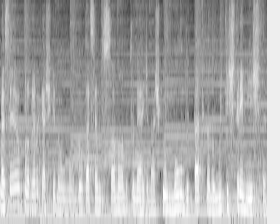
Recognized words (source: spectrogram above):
Mas esse é o problema que acho que não, não tá sendo só no âmbito nerd, não. Acho que o mundo tá ficando muito extremista.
